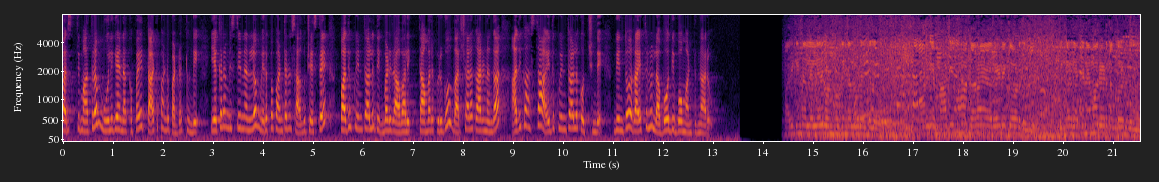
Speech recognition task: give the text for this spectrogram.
పరిస్థితి మాత్రం మూలిగే నక్కపై తాటిపండు పడ్డట్టుంది. ఎకరం విస్తీర్ణంలో మిరప పంటను సాగు చేస్తే పది క్వింటాలు దిగుబడి రావాలి. తామర పురుగు వర్షాల కారణంగా అది కాస్త ఐదు క్వింటాలకు వచ్చింది దీంతో రైతులు లబోదిబోం అంటున్నారు. పది క్వింటాలు వెళ్ళేది రెండు మూడు క్వింటాలు కూడా వెళ్తలేవు. మాకేమో ధర రేట్ ఎక్కువ పడుతుంది. ఇక్కడికి వచ్చినేమో రేటు తక్కువ పెడుతుంది.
